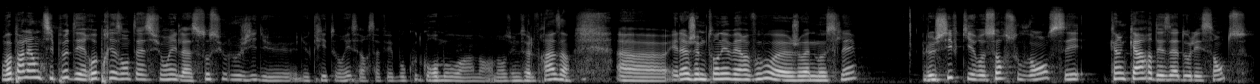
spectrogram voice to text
On va parler un petit peu des représentations et de la sociologie du, clitoris. Alors ça fait beaucoup de gros mots hein, dans, une seule phrase. Euh, et là, je vais me tourner vers vous, euh, Joanne Mosley. Le chiffre qui ressort souvent, c'est qu'un quart des adolescentes,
